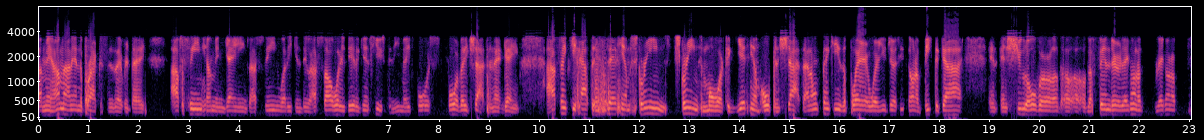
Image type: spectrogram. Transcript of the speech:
I, mean, I'm not in the practices every day. I've seen him in games. I've seen what he can do. I saw what he did against Houston. He made four four of eight shots in that game. I think you have to set him screens screens more to get him open shots. I don't think he's a player where you just he's going to beat the guy and and shoot over a, a, a defender. They're going to they're going to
